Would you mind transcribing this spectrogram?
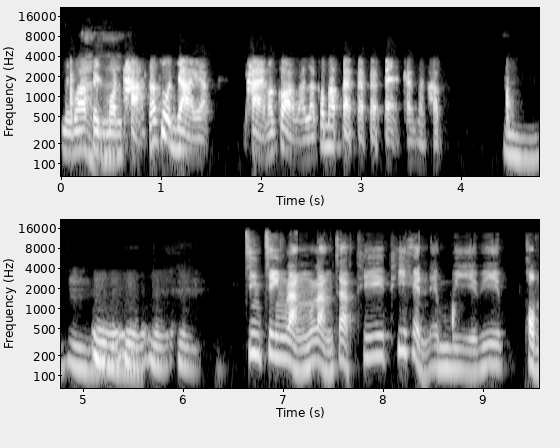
หรือว่าเป็น montage อะส่วนใหญ่อะถ่ายมาก่อนว่ะแล้วก็มาแปะแปะแปะแปะกันนะครับอืมอืมอืมอืมอืมอืมจริง ๆ หลังหลังจากที่ที่เห็นเอ็มวีพี่ผม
